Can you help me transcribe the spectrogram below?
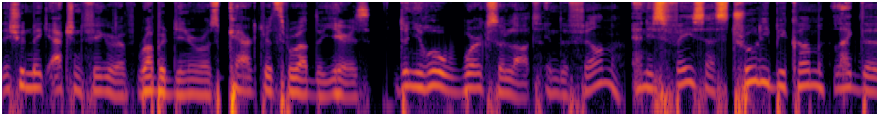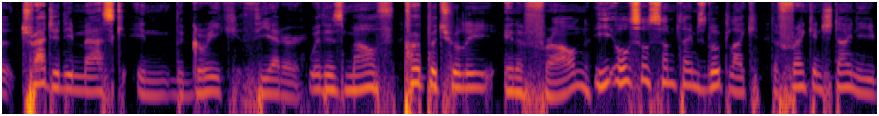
They should make action figure of Robert De Niro's character throughout the years. De Niro works a lot in the film, and his face has truly become like the tragedy mask in the Greek theater, with his mouth perpetually in a frown. He also sometimes looked like the Frankenstein he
